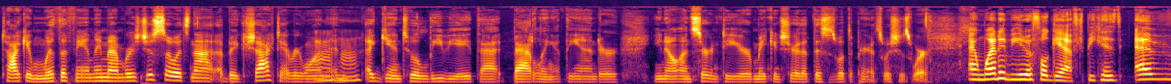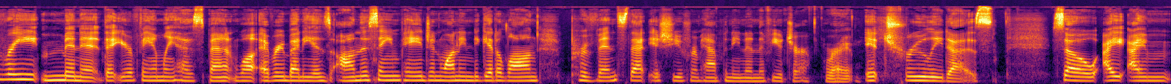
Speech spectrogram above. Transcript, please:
talking with the family members, just so it's not a big shock to everyone. And Mhm. again, to alleviate that battling at the end or, you know, uncertainty or making sure that this is what the parents' wishes were. And what a beautiful gift because every minute that your family has spent while everybody is on the same page and wanting to get along prevents that issue from happening in the future. Right. It truly does. So I, I'm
